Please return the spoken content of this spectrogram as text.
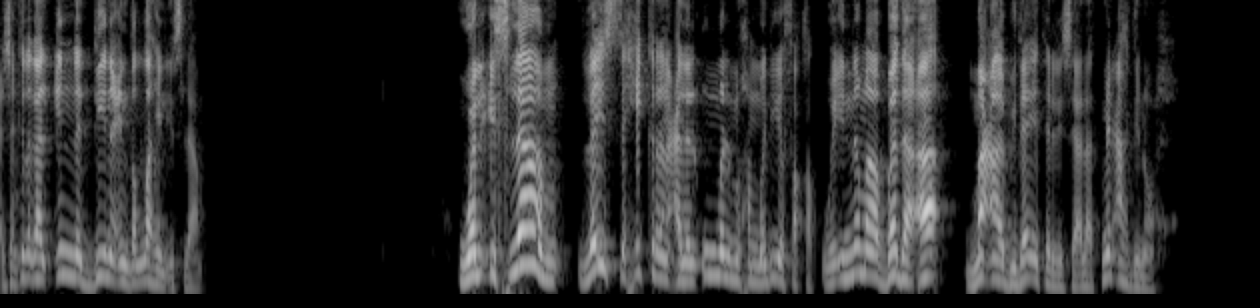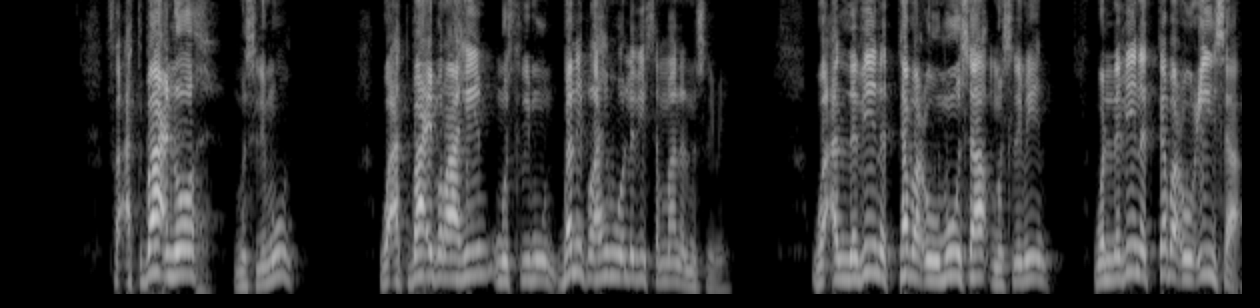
عشان كده قال إن الدين عند الله الإسلام. والإسلام ليس حكرا على الأمة المحمدية فقط وإنما بدأ مع بداية الرسالات من عهد نوح. فأتباع نوح مسلمون وأتباع إبراهيم مسلمون بل إبراهيم هو الذي سمانا المسلمين. والذين اتبعوا موسى مسلمين والذين اتبعوا عيسى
